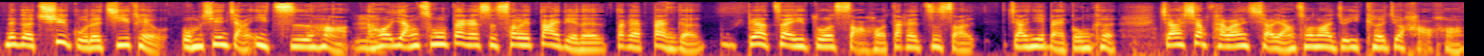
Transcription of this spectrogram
那个去骨的鸡腿，我们先讲一只哈。然后洋葱大概是稍微大一点的，大概半个，不要在意多少哈，大概至少。将近一百公克，只要像台湾小洋葱的话，就一颗就好哈。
